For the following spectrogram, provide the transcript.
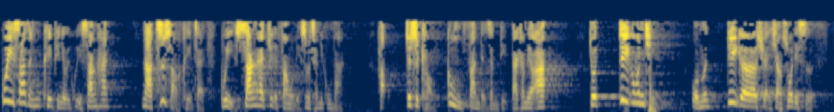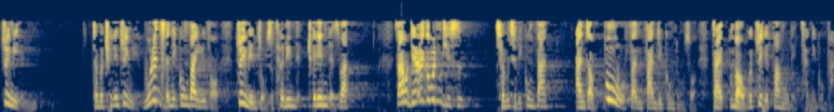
故意杀人可以评定为故意伤害，那至少可以在故意伤害罪的范围内，是不是成立共犯？好，这是考共犯的认定，大家看没有啊？就这个问题，我们第一个选项说的是。罪名怎么确定罪名？无论成立共犯与否，罪名总是特定的、确定的，是吧？然后第二个问题是成不成立共犯？按照部分犯罪共同说，在某个罪的范围内成立共犯，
